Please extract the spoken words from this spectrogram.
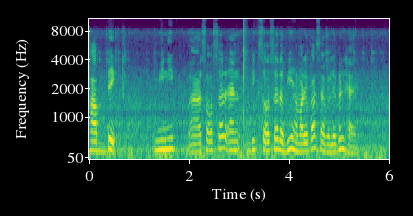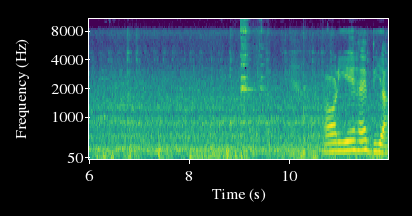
half baked mini saucer and big saucer अभी हमारे पास अवेलेबल है। और ये है दिया।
